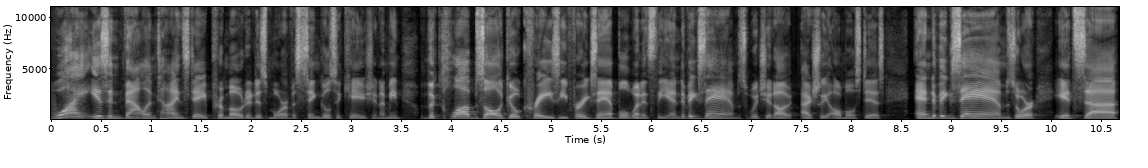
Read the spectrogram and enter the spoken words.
Why isn't Valentine's Day promoted as more of a singles occasion? I mean, the clubs all go crazy, for example, when it's the end of exams, which it actually almost is. End of exams, or it's uh,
